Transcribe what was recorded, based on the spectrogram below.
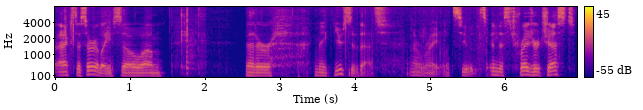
access early, so um, better make use of that. All right, let's see what's in this treasure chest.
